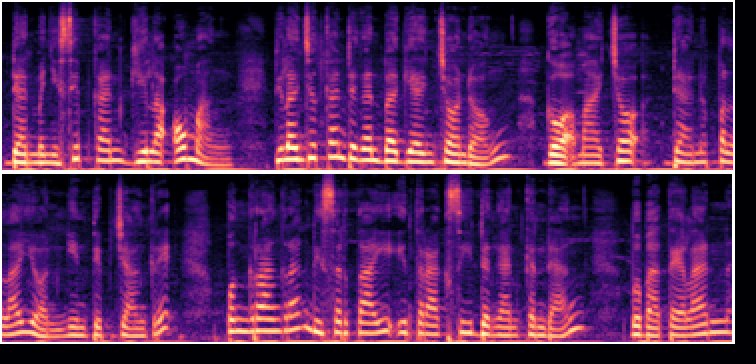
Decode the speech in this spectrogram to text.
dan menyisipkan gila omang, dilanjutkan dengan bagian condong, goa maco, dan pelayon ngintip jangkrik, pengerangrang disertai interaksi dengan kendang, bebatelan,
